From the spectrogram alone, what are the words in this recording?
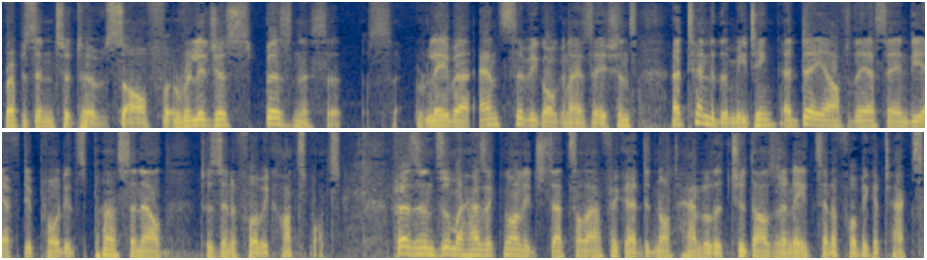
Representatives of religious, businesses, labor and civic organizations attended the meeting a day after the SANDF deployed its personnel to xenophobic hotspots. President Zuma has acknowledged that South Africa did not handle the 2008 xenophobic attacks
